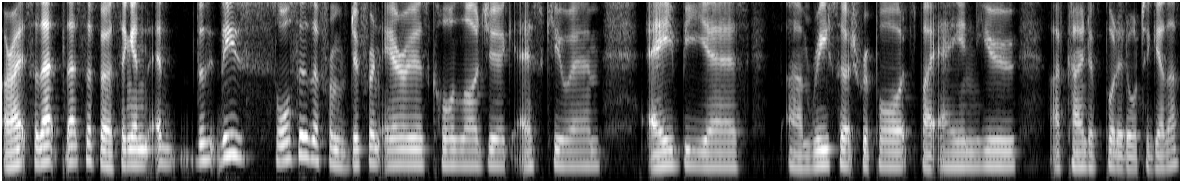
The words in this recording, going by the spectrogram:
All right, so that that's the first thing, and and th- these sources are from different areas: CoreLogic, SQM, ABS, um, research reports by ANU. I've kind of put it all together.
